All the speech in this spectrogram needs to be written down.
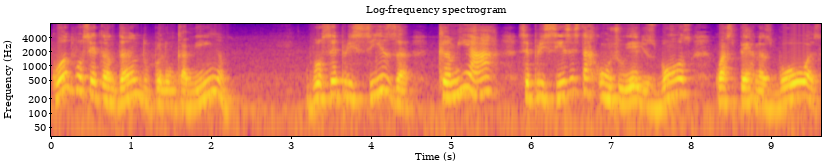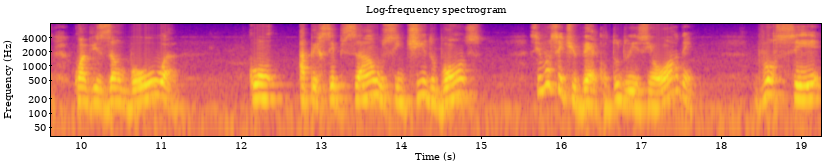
Quando você está andando por um caminho, você precisa caminhar. Você precisa estar com os joelhos bons, com as pernas boas, com a visão boa, com a percepção, o sentido bons. Se você tiver com tudo isso em ordem, você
